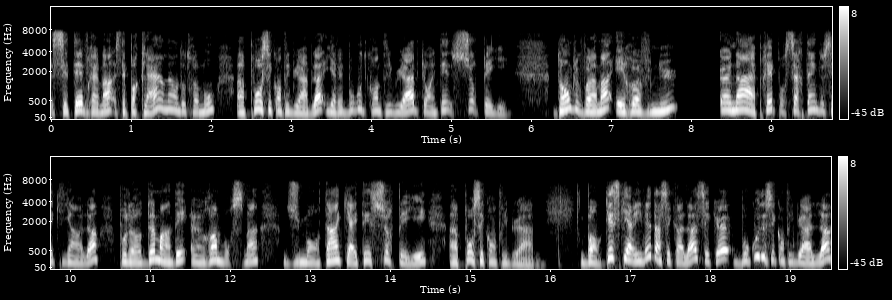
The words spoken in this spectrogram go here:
c'était vraiment, c'était pas clair, en d'autres mots, pour ces contribuables-là. Il y avait beaucoup de contribuables qui ont été surpayés. Donc, le gouvernement est revenu un an après pour certains de ces clients-là pour leur demander un remboursement du montant qui a été surpayé euh, pour ces contribuables. Bon, qu'est-ce qui arrivait dans ces cas-là? C'est que beaucoup de ces contribuables-là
